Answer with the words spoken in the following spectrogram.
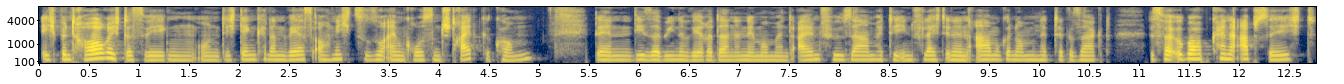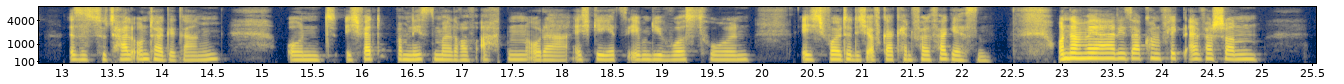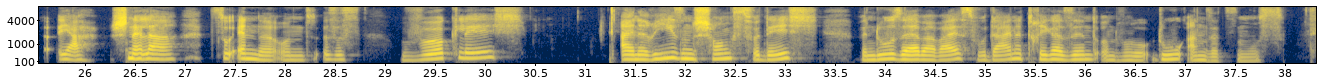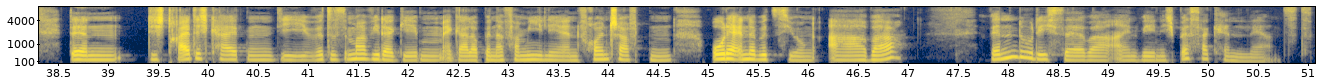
Ich bin traurig deswegen.“ Und ich denke, dann wäre es auch nicht zu so einem großen Streit gekommen, denn die Sabine wäre dann in dem Moment einfühlsam, hätte ihn vielleicht in den Arm genommen und hätte gesagt: „Es war überhaupt keine Absicht. Es ist total untergegangen und ich werde beim nächsten Mal darauf achten oder ich gehe jetzt eben die Wurst holen ich wollte dich auf gar keinen Fall vergessen. Und dann wäre dieser Konflikt einfach schon, äh, ja, schneller zu Ende. Und es ist wirklich eine Riesenchance für dich, wenn du selber weißt, wo deine Trigger sind und wo du ansetzen musst. Denn die Streitigkeiten, die wird es immer wieder geben, egal ob in der Familie, in Freundschaften oder in der Beziehung. Aber wenn du dich selber ein wenig besser kennenlernst,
